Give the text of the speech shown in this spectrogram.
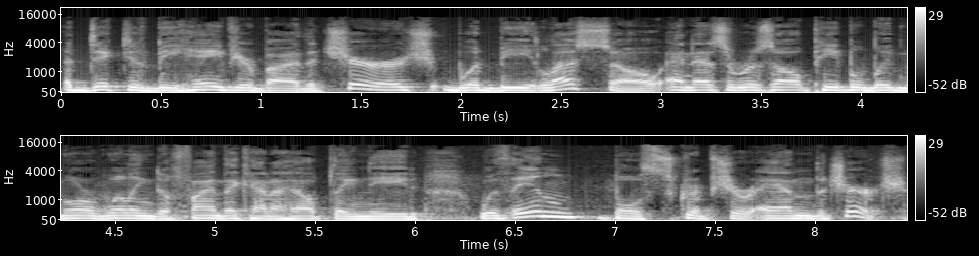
addictive behavior by the church would be less so, and as a result, people would be more willing to find the kind of help they need within both Scripture and the church.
